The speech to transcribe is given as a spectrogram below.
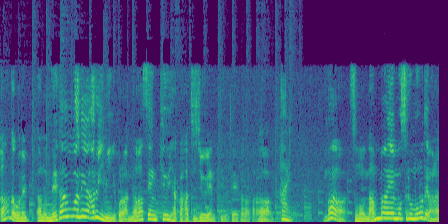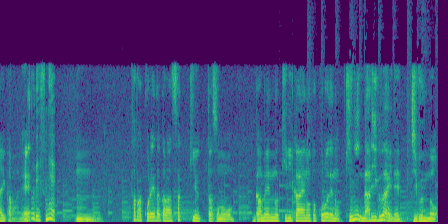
なんだろうね、あの、値段はね、ある意味、ほら、7980円っていう定価だから、はい。まあ、その何万円もするものではないからねそ。うですね。うん。ただこれだからさっき言ったその画面の切り替えのところでの気になり具合ね、自分の。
